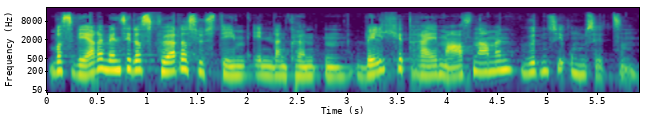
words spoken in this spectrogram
Was wäre, wenn Sie das Fördersystem ändern könnten? Welche drei Maßnahmen würden Sie umsetzen?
